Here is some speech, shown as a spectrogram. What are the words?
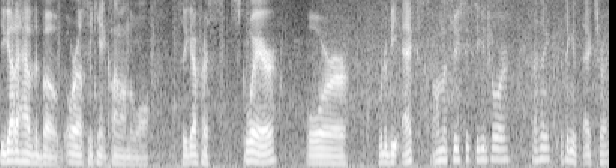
you gotta have the boat, or else you can't climb on the wall. So you gotta press square, or would it be X on the 360 controller? I think I think it's X, right?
